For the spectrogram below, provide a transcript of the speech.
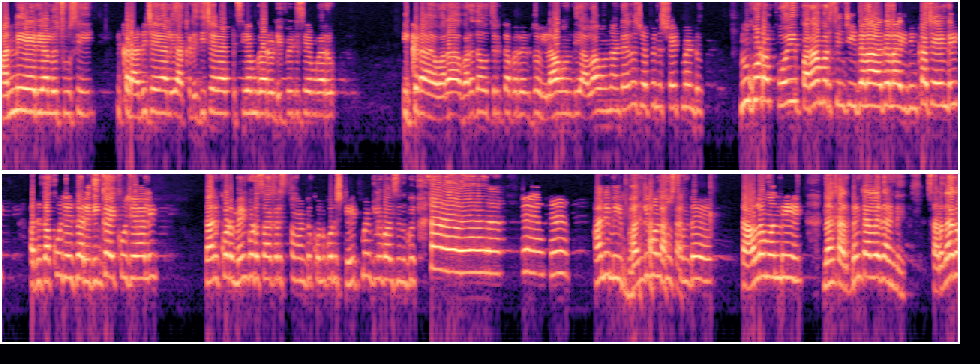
అన్ని ఏరియాలు చూసి ఇక్కడ అది చేయాలి అక్కడ ఇది చేయాలి సీఎం గారు డిప్యూటీ సీఎం గారు. ఇక్కడ వర వరద ఉద్రిక్త ప్రదేశం ఇలా ఉంది అలా ఉంది అంటే ఏదో చెప్పిన స్టేట్మెంట్ నువ్వు కూడా పోయి పరామర్శించి ఇదెలా అదెలా ఇది ఇంకా చేయండి. అది తక్కువ చేశారు ఇది ఇంకా ఎక్కువ చేయాలి. దానికి కూడా మేము కూడా సహకరిస్తామంటూ కొన్ని కొన్ని స్టేట్మెంట్లు ఇవ్వాల్సింది. అని మీ భంగిమలు చూస్తుంటే చాలా మంది నాకు అర్థం కాలేదండి. సరదాగా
